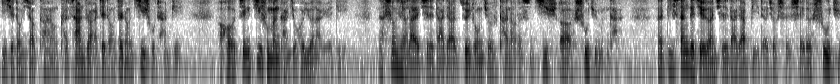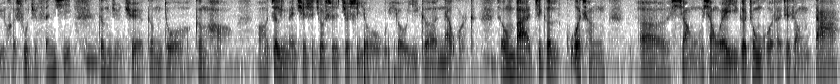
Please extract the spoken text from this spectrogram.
一些东西像 Cassandra 这种这种技术产品，然后这个技术门槛就会越来越低。那剩下来，其实大家最终就是看到的是技术呃数据门槛。那第三个阶段，其实大家比的就是谁的数据和数据分析更准确、更多、更好。然后这里面其实就是就是有有一个 network，所以我们把这个过程呃想想为一个中国的这种搭。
